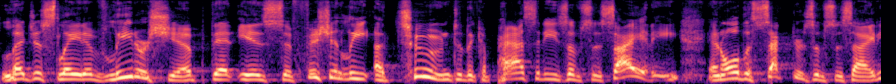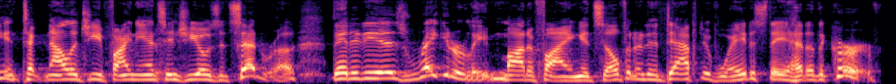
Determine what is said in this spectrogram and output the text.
legislative leadership that is sufficiently attuned to the capacities of society and all the sectors of society and technology, finance, NGOs, et cetera, that it is regularly modifying itself in an adaptive way to stay ahead of the curve.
